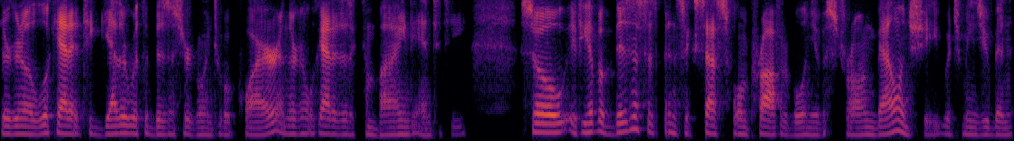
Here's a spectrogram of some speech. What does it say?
They're going to look at it together with the business you're going to acquire, and they're going to look at it as a combined entity. So if you have a business that's been successful and profitable and you have a strong balance sheet, which means you've been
